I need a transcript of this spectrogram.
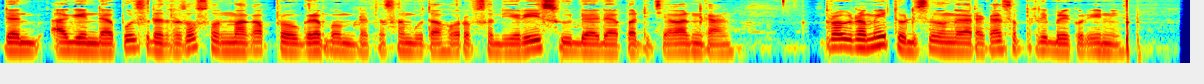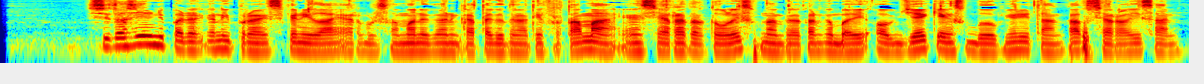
dan agenda pun sudah tersusun, maka program pemberantasan buta huruf sendiri sudah dapat dijalankan. Program itu diselenggarakan seperti berikut ini. Situasi yang dipadatkan diproyeksikan di layar bersama dengan kata generatif pertama yang secara tertulis menampilkan kembali objek yang sebelumnya ditangkap secara lisan.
